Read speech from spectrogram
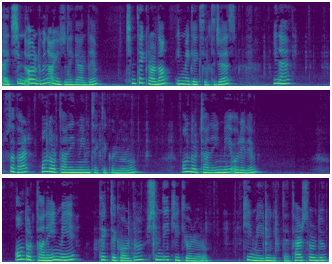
Evet şimdi örgümün ön yüzüne geldim. Şimdi tekrardan ilmek eksilteceğiz. Yine bu sefer 14 tane ilmeğimi tek tek örüyorum. 14 tane ilmeği örelim. 14 tane ilmeği tek tek ördüm. Şimdi 2 2 örüyorum. 2 ilmeği birlikte ters ördüm.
